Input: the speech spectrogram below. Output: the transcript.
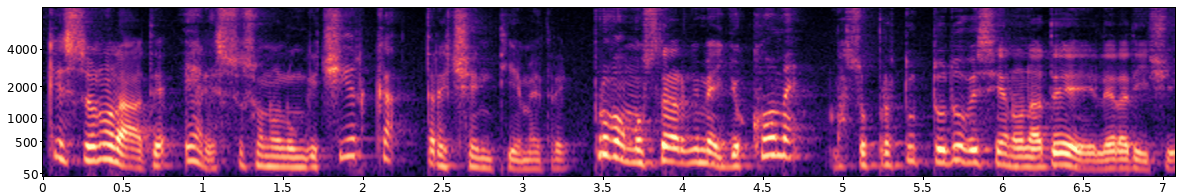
che sono nate e adesso sono lunghe circa 3 cm. Provo a mostrarvi meglio come, ma soprattutto dove siano nate le radici.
